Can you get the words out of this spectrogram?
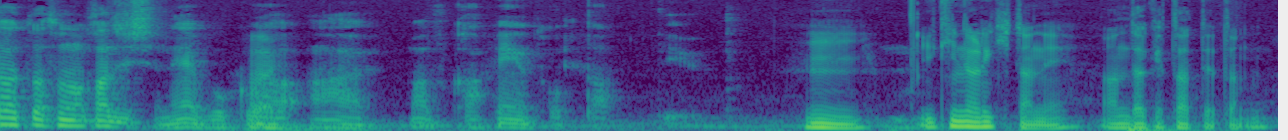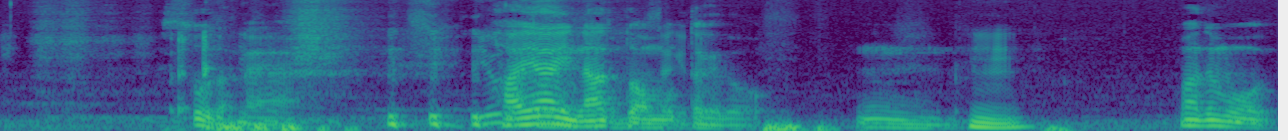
タートはそんな感じでしたね、僕は。はい。まずカフェインを取ったっていう。うん。いきなり来たね。あんだけ経ってたのに。そうだね。早いなとは思ったけど。うん。うん。まあでも、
